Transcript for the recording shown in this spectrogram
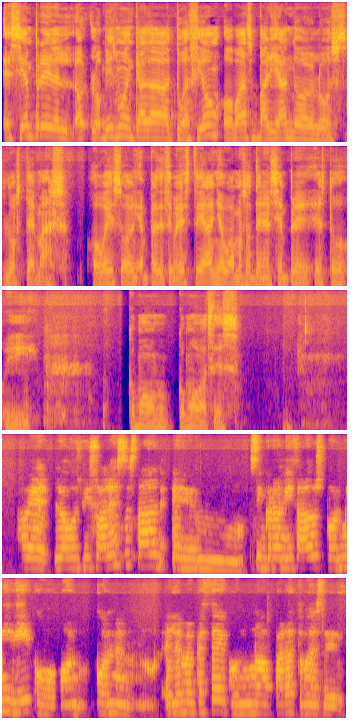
¿Es siempre lo, mismo en cada actuación o vas variando los, los temas? ¿O eso, para decirme, este año vamos a tener siempre esto y... ¿Cómo, cómo haces? A ver, los visuales están em, sincronizados por MIDI con, con, el MPC, con un aparato desde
